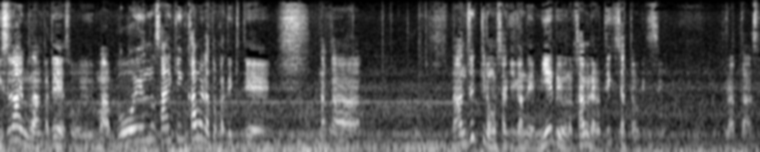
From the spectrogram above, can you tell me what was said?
イスラエルなんかで、そういう、まあ、望遠の最近カメラとかできて、なんか、何十キロも先がね、見えるようなカメラができちゃったわけですよ。フラットアース。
